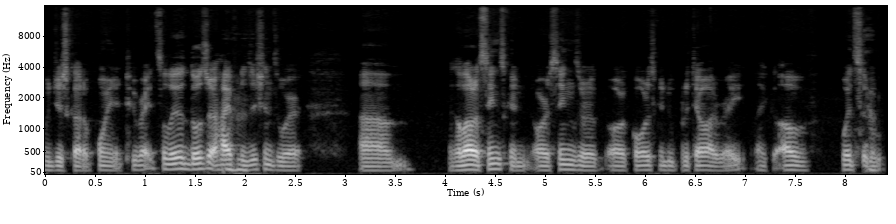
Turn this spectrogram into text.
who just got appointed to, right? So those- are high Mhm. positions where um, like a lot of things can or things or or cores can do pratyar, right? Like of Witsaru.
